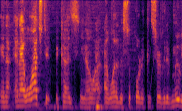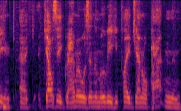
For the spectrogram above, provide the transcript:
and I, and I watched it because you know I, I wanted to support a conservative movie. And uh, Kelsey Grammer was in the movie; he played General Patton, and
